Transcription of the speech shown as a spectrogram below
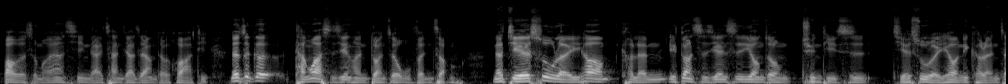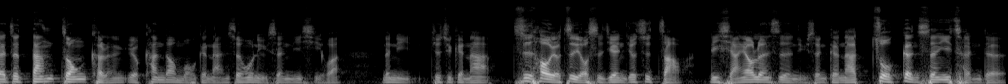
抱着什么样心来参加这样的话题。那这个谈话时间很短，只有五分钟。那结束了以后，可能一段时间是用这种群体式结束了以后，你可能在这当中可能有看到某个男生或女生你喜欢，那你就去跟他之后有自由时间，你就去找你想要认识的女生，跟他做更深一层的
